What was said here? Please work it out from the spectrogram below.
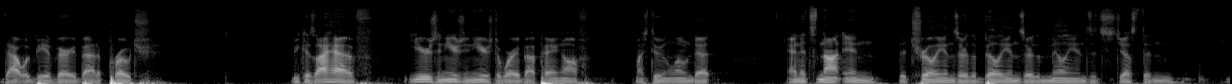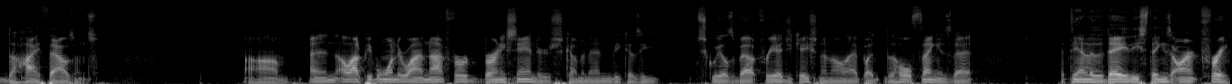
that would be a very bad approach because I have years and years and years to worry about paying off my student loan debt. And it's not in the trillions or the billions or the millions, it's just in the high thousands. Um, and a lot of people wonder why I'm not for Bernie Sanders coming in because he squeals about free education and all that. But the whole thing is that at the end of the day, these things aren't free.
